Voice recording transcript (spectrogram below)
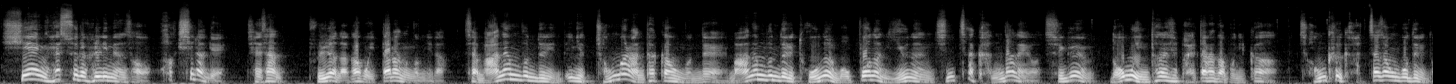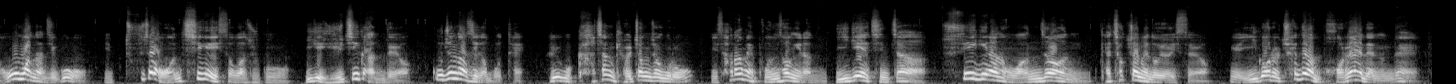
시행 횟수를 흘리면서 확실하게 재산 불려나가고 있다라는 겁니다. 자, 많은 분들이, 이게 정말 안타까운 건데, 많은 분들이 돈을 못 버는 이유는 진짜 간단해요. 지금 너무 인터넷이 발달하다 보니까 정크 가짜 정보들이 너무 많아지고, 이 투자 원칙에 있어가지고, 이게 유지가 안 돼요. 꾸준하지가 못해. 그리고 가장 결정적으로 이 사람의 본성이라는 이게 진짜 수익이라는 완전 대척점에 놓여 있어요. 이거를 최대한 버려야 되는데 이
